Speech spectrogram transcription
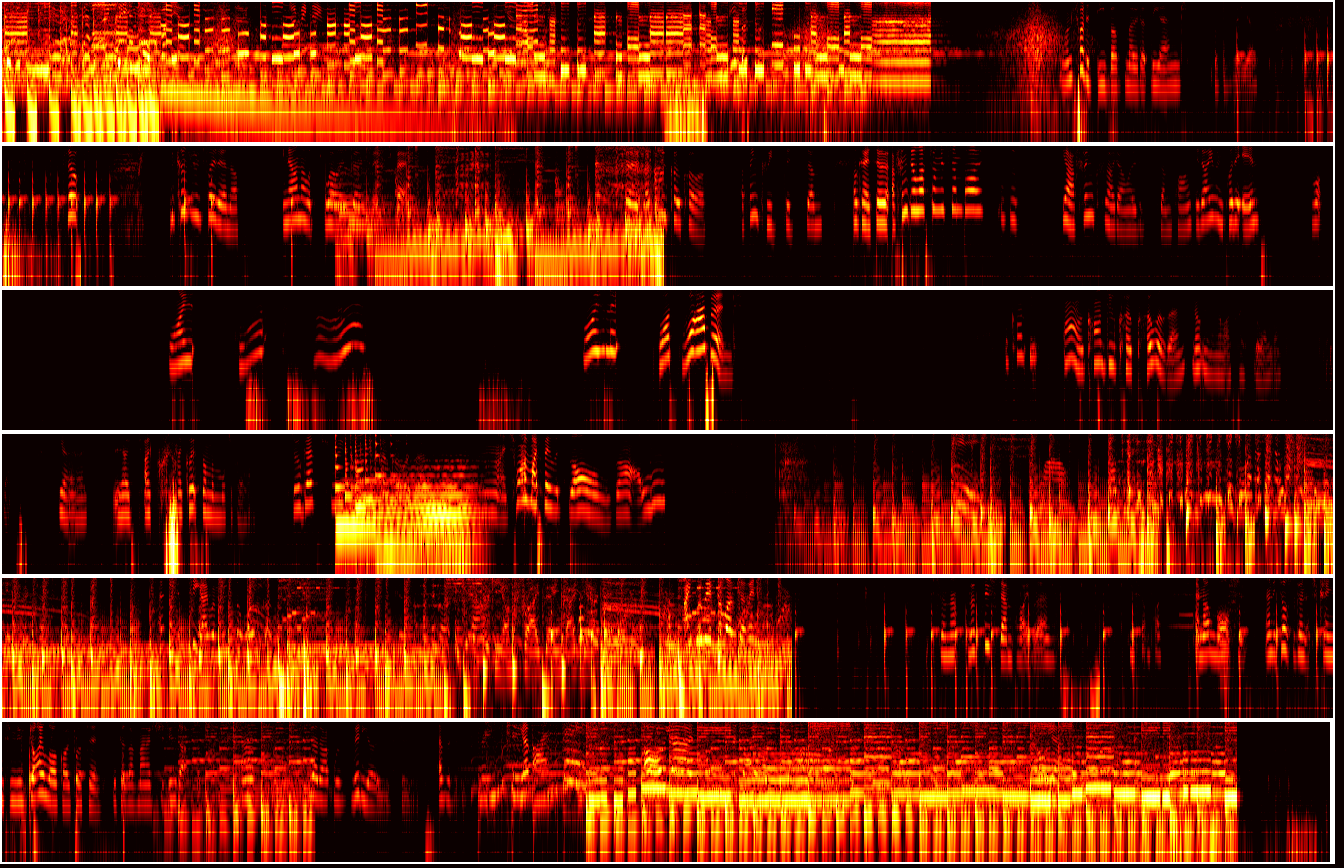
want to try the debug mode at the end of the video. So, because we've played it enough, you now know what's what we're going to expect. So let's do Cocoa. I think we did some. Okay, so I think the last song is Senpai. This is, yeah, I think I downloaded Senpai. Did I even put it in? What? Why? What? No. Why isn't it? What? What happened? We can't do. Oh, we can't do Cocoa then. No, no, no. I pressed the wrong one. The wrong one. Yeah, I, I, I, I clicked on the multiplayer one. So I guess we can't do Cocoa then. It's one of my favorite songs. Oh. As you can see, I removed the logo. On a Friday night, yeah. I removed the logo anyway. So now let's do senpai then. Let's do senpai, and I'm also, and it's also going to contain some new dialogue I put in because I've managed to do that. Um, do that with videos and evidence. Three, two, Yep. one. Oh yeah, the dialogue. Oh yeah.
